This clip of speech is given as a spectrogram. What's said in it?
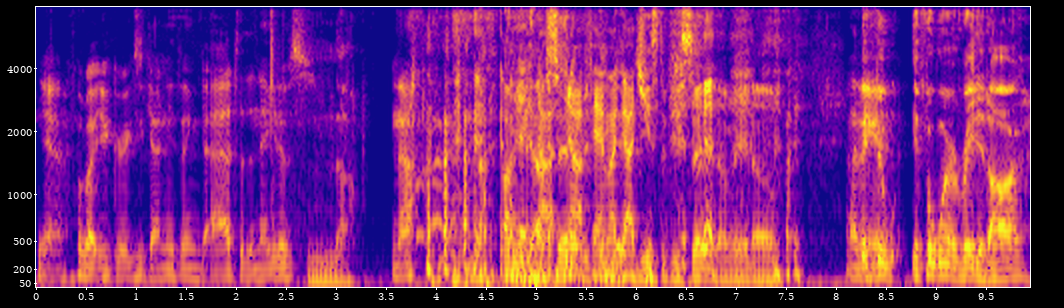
Yeah. What about you, Griggs? You got anything to add to the negatives? No. No. I mean, Nah, I've said nah, everything fam, I that got you. needs to be said. I mean, um, I if think it if it weren't rated R,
